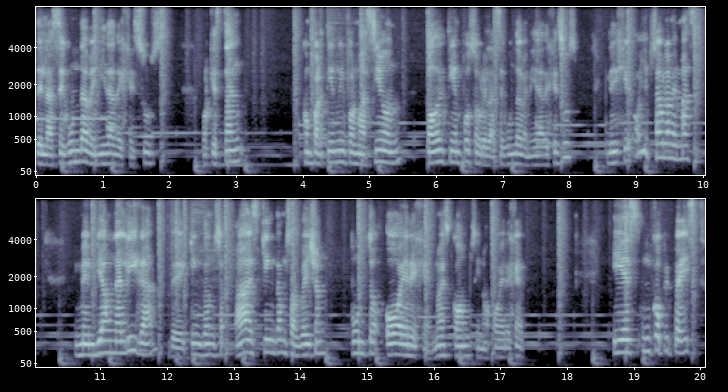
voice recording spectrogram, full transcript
de la segunda venida de Jesús, porque están compartiendo información todo el tiempo sobre la segunda venida de Jesús. Le dije, oye, pues háblame más. Me envía una liga de Kingdom, ah, es kingdomsalvation.org, no es com, sino org. Y es un copy-paste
